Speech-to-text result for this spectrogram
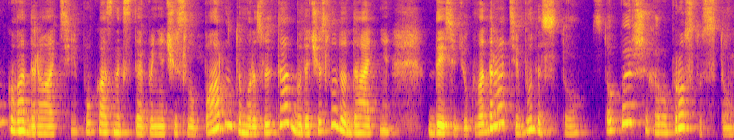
у квадраті. Показник степеня число парне, тому результат буде число додатнє. 10 у квадраті буде 100. 100 перших або просто 100.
